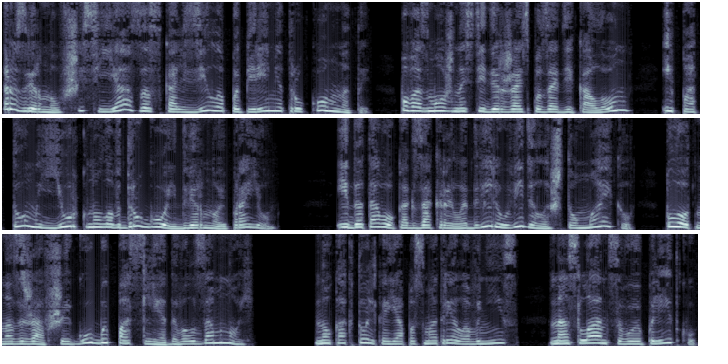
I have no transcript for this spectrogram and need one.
Развернувшись, я заскользила по периметру комнаты, по возможности держась позади колонн, и потом юркнула в другой дверной проем. И до того, как закрыла дверь, увидела, что Майкл плотно сжавший губы, последовал за мной. Но как только я посмотрела вниз на сланцевую плитку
